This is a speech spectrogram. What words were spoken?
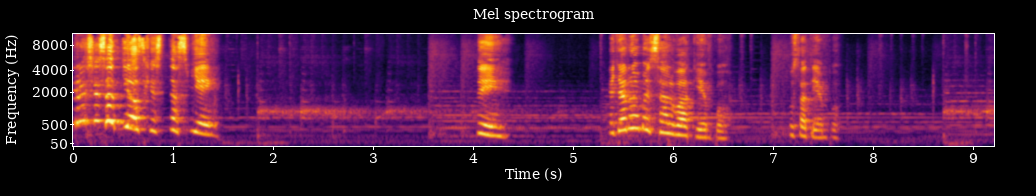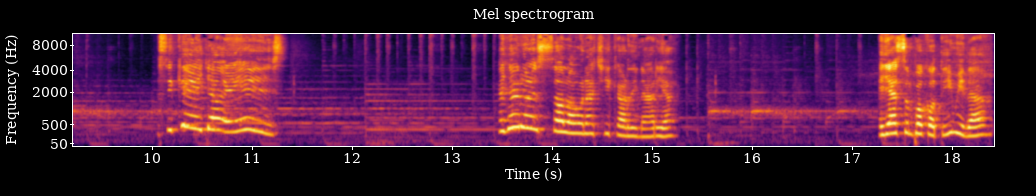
Gracias a Dios que estás bien. Sí. Ella no me salva a tiempo. Justo a tiempo. Así que ella es... Ella no es solo una chica ordinaria. Ella es un poco tímida.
